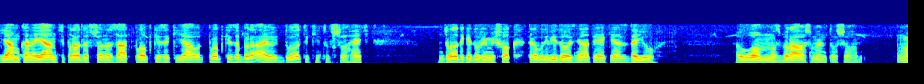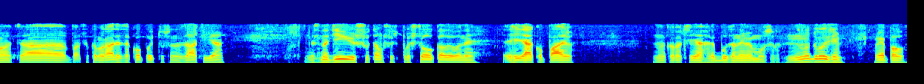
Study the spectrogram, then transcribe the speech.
Ямка на ямці, правда, все назад, пробки заки. Я от пробки забираю, дротики, то все геть. Дротики то вже мішок. Треба буде відео зняти, як я здаю лом, назбиралось в мене то всього. От, а бачу камаради закопують то все назад і я з надією, що там щось прощолкали вони. Я копаю. Ну, коротше, я грибу за ними мусор. Ну, друзі, випав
